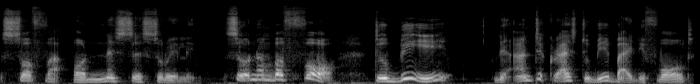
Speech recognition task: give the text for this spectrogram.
suffer unnecessarily. So, number four, to be the Antichrist, to be by default,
